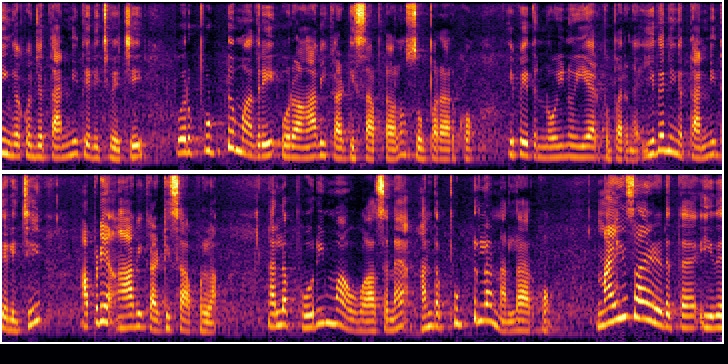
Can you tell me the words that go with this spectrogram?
நீங்கள் கொஞ்சம் தண்ணி தெளித்து வச்சு ஒரு புட்டு மாதிரி ஒரு ஆவி காட்டி சாப்பிட்டாலும் சூப்பராக இருக்கும். இப்போ இது நொய் நொய்யாக இருக்குது பாருங்கள் இதை நீங்கள் தண்ணி தெளித்து அப்படியே ஆவி காட்டி சாப்பிட்லாம். நல்ல பொரிமாவு வாசனை அந்த புட்டுலாம் நல்லாயிருக்கும். நைஸாக எடுத்த இதை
